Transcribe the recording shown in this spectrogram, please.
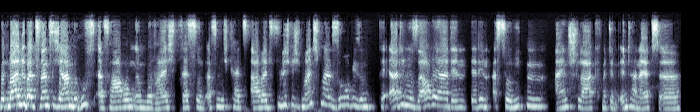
Mit meinen über 20 Jahren Berufserfahrung im Bereich Presse- und Öffentlichkeitsarbeit fühle ich mich manchmal so wie so ein PR-Dinosaurier, der den Asteroideneinschlag mit dem Internet äh,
